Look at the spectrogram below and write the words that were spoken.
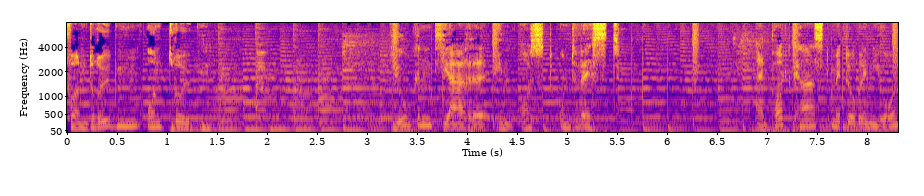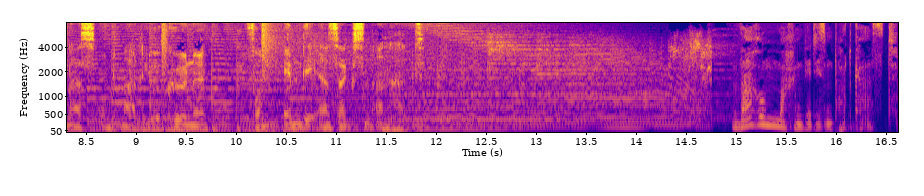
Von drüben und drüben. Jugendjahre in Ost und West. Ein Podcast mit Dorin Jonas und Mario Köhne von MDR Sachsen-Anhalt. Warum machen wir diesen Podcast?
